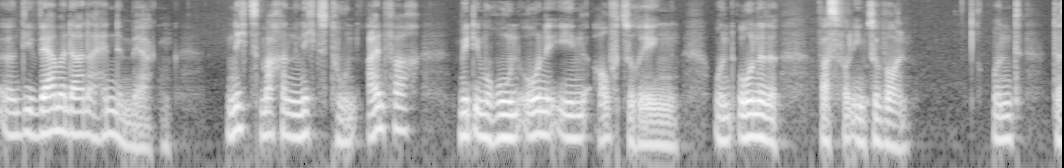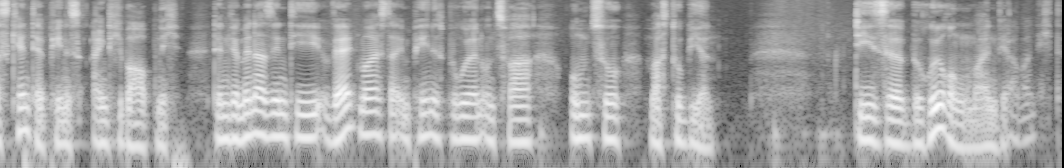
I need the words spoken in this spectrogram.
Äh, die Wärme deiner Hände merken. Nichts machen, nichts tun. Einfach mit ihm ruhen, ohne ihn aufzuregen und ohne was von ihm zu wollen. Und das kennt der Penis eigentlich überhaupt nicht. Denn wir Männer sind die Weltmeister im Penis berühren und zwar um zu masturbieren. Diese Berührung meinen wir aber nicht.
